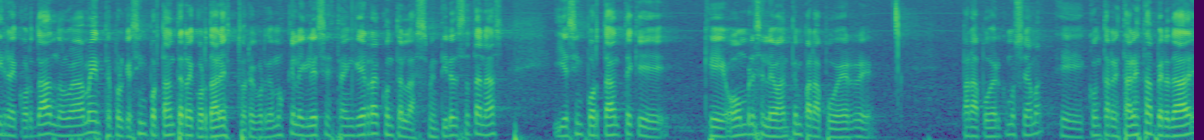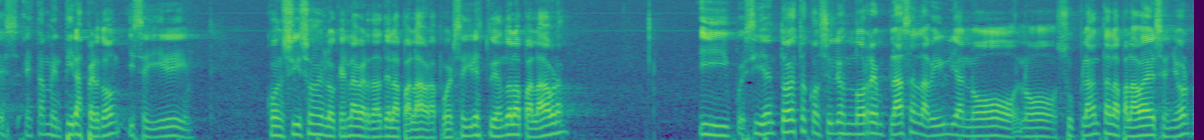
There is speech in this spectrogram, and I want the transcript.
y recordando nuevamente, porque es importante recordar esto. Recordemos que la iglesia está en guerra contra las mentiras de Satanás, y es importante que, que hombres se levanten para poder... eh, para poder, ¿cómo se llama?, Eh, contrarrestar estas verdades, estas mentiras, perdón, y seguir concisos en lo que es la verdad de la palabra, poder seguir estudiando la palabra. Y pues si bien todos estos concilios no reemplazan la Biblia, no, no suplantan la palabra del Señor,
